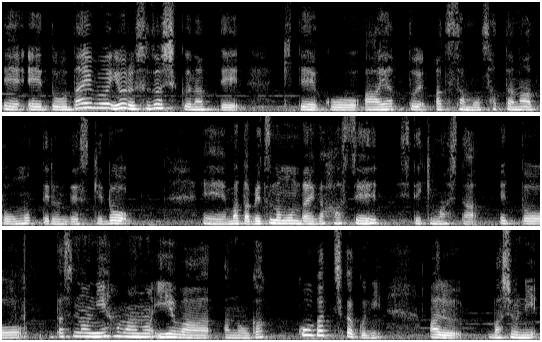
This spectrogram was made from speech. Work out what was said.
で、え、ー、と、だいぶ夜涼しくなってきて、こう、ああ、やっと暑さも去ったなと思ってるんですけど、えー、また別の問題が発生してきました。えっと、私の新居浜の家は、あの、学校が近くにある場所に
